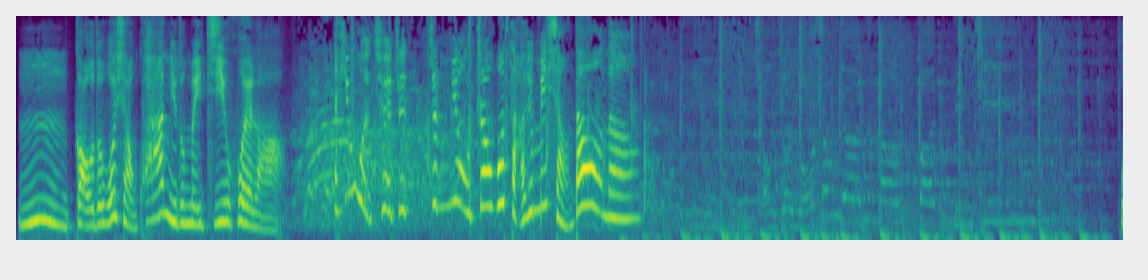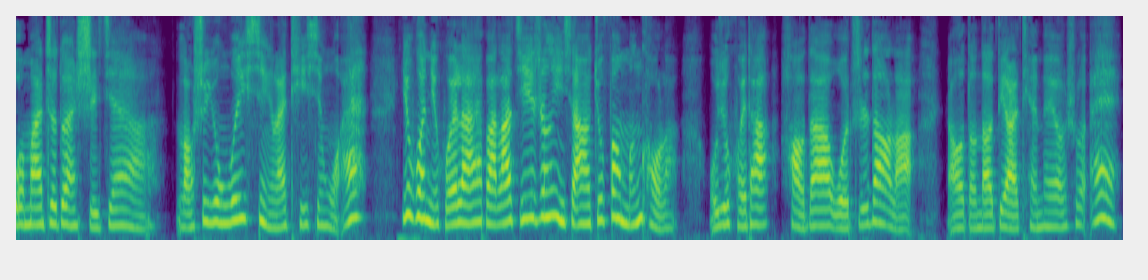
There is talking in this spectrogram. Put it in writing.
嗯，搞得我想夸你都没机会了。”哎呦我去，这这妙招我咋就没想到呢？我妈这段时间啊，老是用微信来提醒我，哎，一会儿你回来把垃圾扔一下，就放门口了。我就回她，好的，我知道了。然后等到第二天，她又说，哎，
